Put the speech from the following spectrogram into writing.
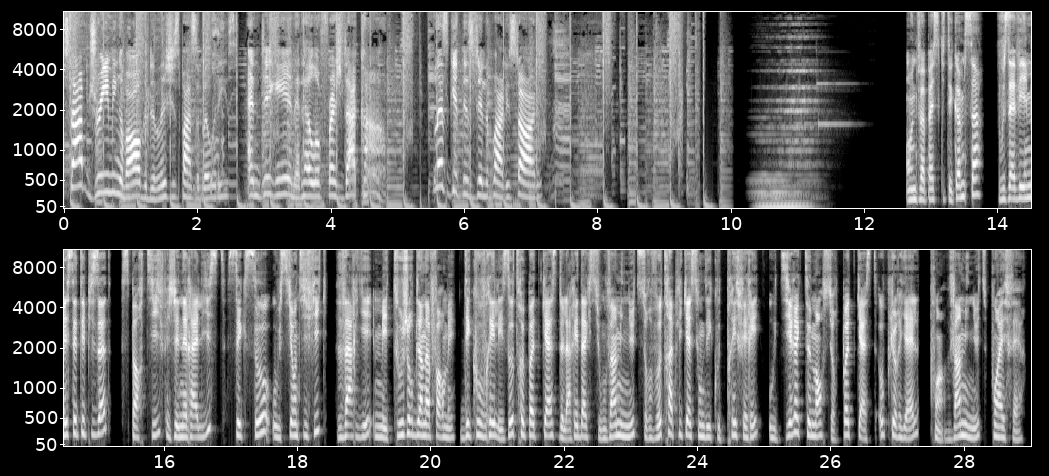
Stop dreaming of all the delicious possibilities and dig in at HelloFresh.com. Let's get this dinner party started. On ne va pas se quitter comme ça. Vous avez aimé cet épisode? Sportif, généraliste, sexo ou scientifique, varié mais toujours bien informé. Découvrez les autres podcasts de la rédaction 20 minutes sur votre application d'écoute préférée ou directement sur podcast au pluriel.20minutes.fr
